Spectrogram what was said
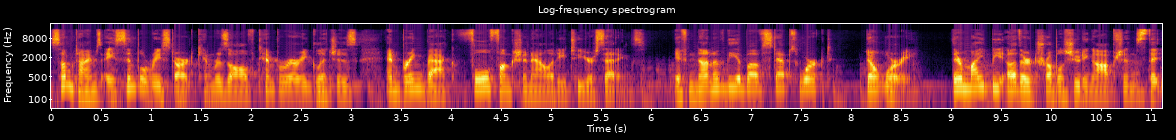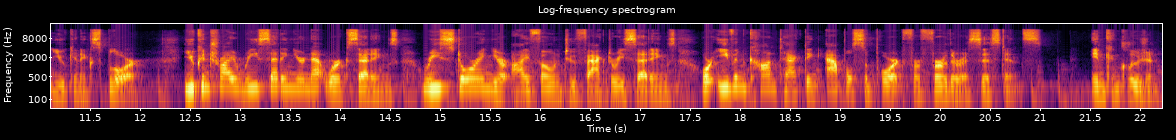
Sometimes a simple restart can resolve temporary glitches and bring back full functionality to your settings. If none of the above steps worked, don't worry there might be other troubleshooting options that you can explore. You can try resetting your network settings, restoring your iPhone to factory settings, or even contacting Apple support for further assistance. In conclusion,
